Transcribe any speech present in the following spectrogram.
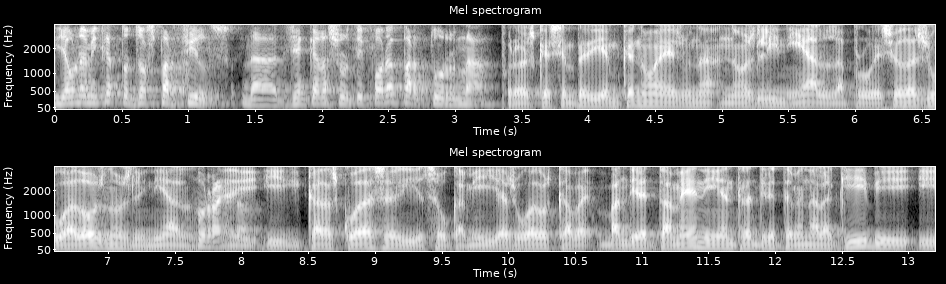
hi ha una mica tots els perfils de gent que ha de sortir fora per tornar. Però és que sempre diem que no és, una, no és lineal, la progressió dels jugadors no és lineal. Correcte. I, I cadascú ha de seguir el seu camí. Hi ha jugadors que van directament i entren directament a l'equip i, i,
